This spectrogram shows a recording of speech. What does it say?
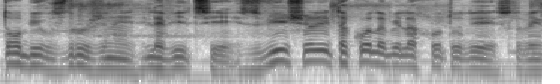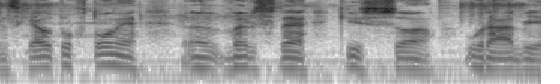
To bi v Združeni levici zvišali, tako da bi lahko tudi slovenske avtohtone vrste, ki so v rabi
